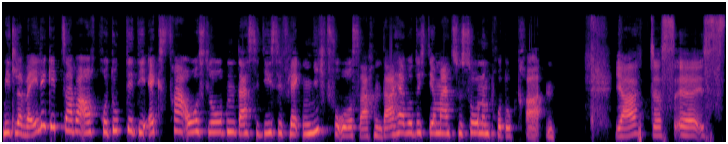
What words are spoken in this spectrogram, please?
Mittlerweile gibt's aber auch Produkte, die extra ausloben, dass sie diese Flecken nicht verursachen. Daher würde ich dir mal zu so einem Produkt raten. Ja, das äh, ist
